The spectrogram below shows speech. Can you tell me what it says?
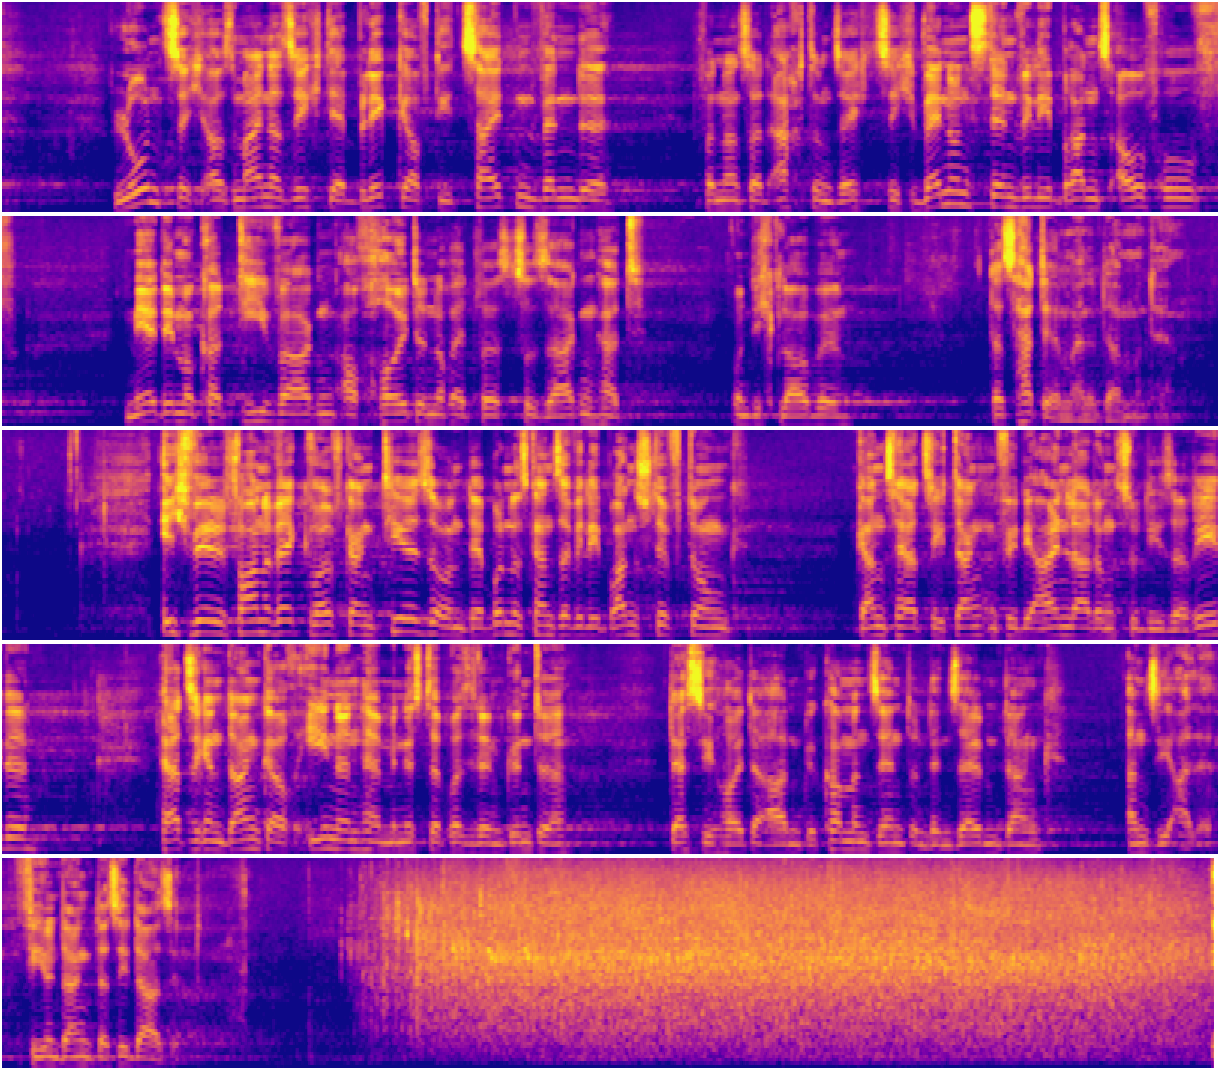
lohnt sich aus meiner Sicht der Blick auf die Zeitenwende von 1968, wenn uns denn Willy Brandts Aufruf mehr Demokratie wagen auch heute noch etwas zu sagen hat. Und ich glaube, das hat er, meine Damen und Herren. Ich will vorneweg Wolfgang Thierse und der Bundeskanzler Willy Brandt Stiftung ganz herzlich danken für die Einladung zu dieser Rede. Herzlichen Dank auch Ihnen, Herr Ministerpräsident Günther, dass Sie heute Abend gekommen sind und denselben Dank an Sie alle. Vielen Dank, dass Sie da sind.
